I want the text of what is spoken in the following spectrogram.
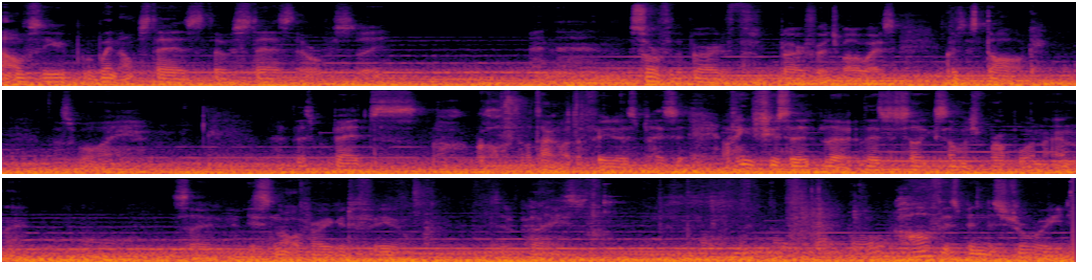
That obviously we went upstairs. There were stairs there, obviously. And then, sorry for the blurry, blurry footage, by the way, because it's dark. That's why. There's beds. Oh god, I don't like the feel of this place. I think it's just a look. There's just like so much rubble in there, so it's not a very good feel to the place. Half it's been destroyed.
